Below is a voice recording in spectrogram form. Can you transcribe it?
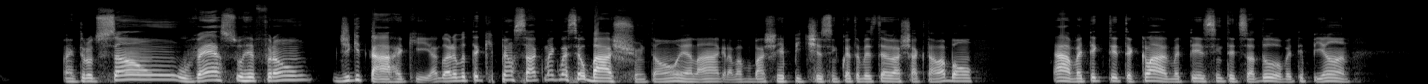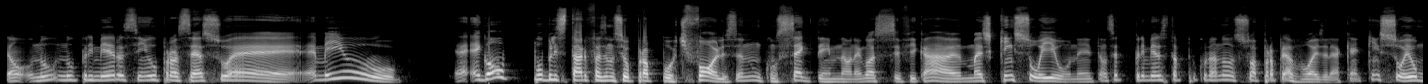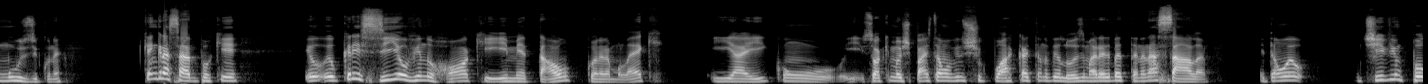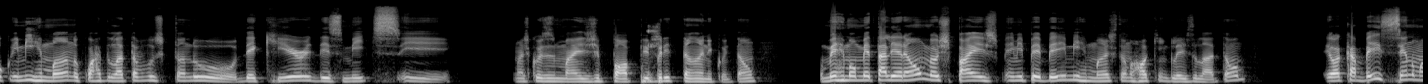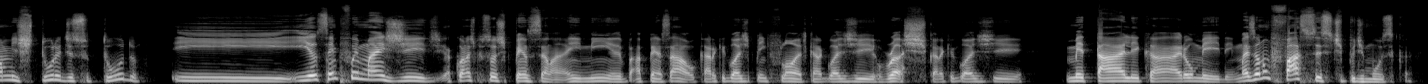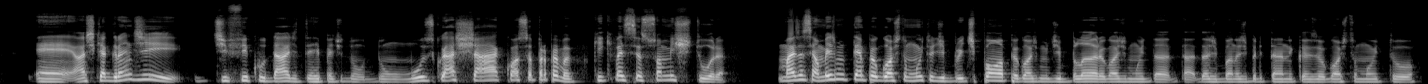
a introdução, o verso, o refrão de guitarra aqui. Agora eu vou ter que pensar como é que vai ser o baixo. Então eu ia lá, gravava o baixo, repetia 50 vezes até eu achar que tava bom. Ah, vai ter que ter teclado, vai ter sintetizador, vai ter piano. Então, no, no primeiro, assim, o processo é, é meio. É, é igual publicitário fazendo seu próprio portfólio, você não consegue terminar o negócio, você fica, ah, mas quem sou eu, né? Então você primeiro está procurando a sua própria voz, aliás. Quem sou eu, músico, né? Que é engraçado, porque eu, eu cresci ouvindo rock e metal quando era moleque. E aí com. Só que meus pais estavam ouvindo Chico Buarque, Caetano Veloso e Maria Bethânia na sala. Então eu tive um pouco. E minha irmã no quarto do lado estava escutando The Cure, The Smiths e umas coisas mais de pop britânico. Então, o meu irmão metalheirão, meus pais MPB e minha irmã estão no rock inglês do lado. Então, eu acabei sendo uma mistura disso tudo. E, e eu sempre fui mais de, de, Quando as pessoas pensam, sei lá, em mim, a pensar, ah, o cara que gosta de Pink Floyd, o cara que gosta de Rush, o cara que gosta de Metallica, Iron Maiden. Mas eu não faço esse tipo de música. É, acho que a grande dificuldade, de repente, de um músico é achar qual a sua própria voz. O que, que vai ser a sua mistura. Mas, assim, ao mesmo tempo eu gosto muito de Britpop, eu gosto muito de Blur, eu gosto muito da, da, das bandas britânicas, eu gosto muito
